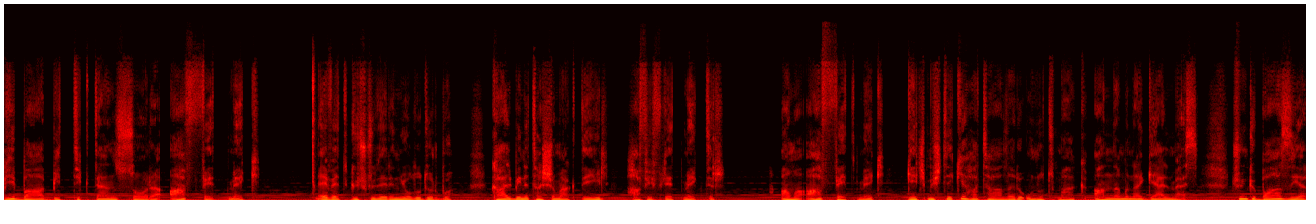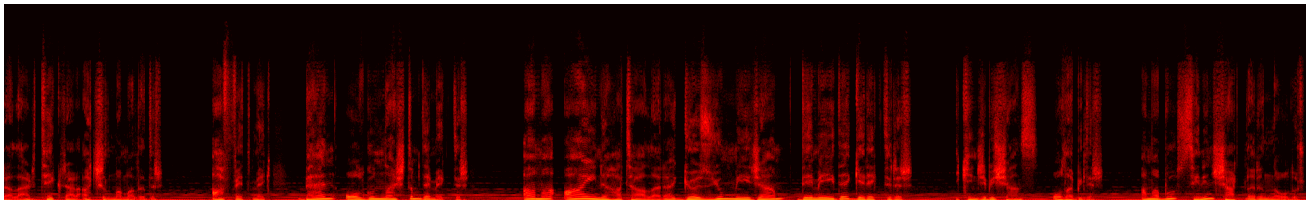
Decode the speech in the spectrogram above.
Bir bağ bittikten sonra affetmek Evet güçlülerin yoludur bu. Kalbini taşımak değil, hafifletmektir. Ama affetmek geçmişteki hataları unutmak anlamına gelmez. Çünkü bazı yaralar tekrar açılmamalıdır. Affetmek, ben olgunlaştım demektir. Ama aynı hatalara göz yummayacağım demeyi de gerektirir. İkinci bir şans olabilir. Ama bu senin şartlarınla olur.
